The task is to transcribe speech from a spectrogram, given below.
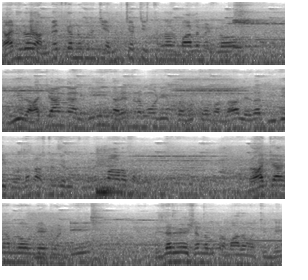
కానీ ఈరోజు అంబేద్కర్ను గురించి ఎందుకు చర్చిస్తున్నారు పార్లమెంట్లో? ఈ రాజ్యాంగానికి నరేంద్ర మోడీ ప్రభుత్వం వల్ల లేదా బీజేపీ వల్ల నష్టం జరుగుతుందని మా ఆరోపణ. రాజ్యాంగంలో ఉండేటువంటి రిజర్వేషన్లకు ప్రమాదం వచ్చింది.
